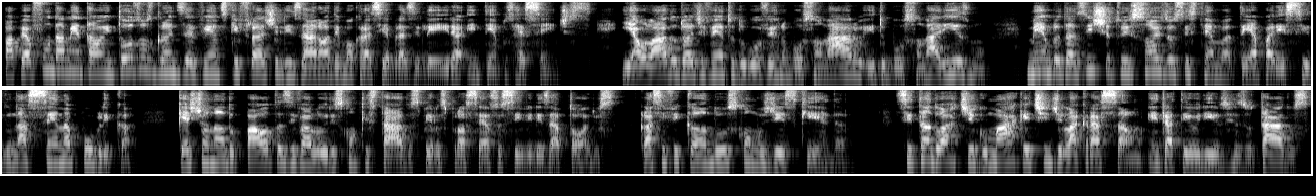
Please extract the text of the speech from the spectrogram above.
papel fundamental em todos os grandes eventos que fragilizaram a democracia brasileira em tempos recentes. E ao lado do advento do governo Bolsonaro e do bolsonarismo, membros das instituições do sistema têm aparecido na cena pública, questionando pautas e valores conquistados pelos processos civilizatórios, classificando-os como os de esquerda. Citando o artigo Marketing de Lacração entre a Teoria e os Resultados,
